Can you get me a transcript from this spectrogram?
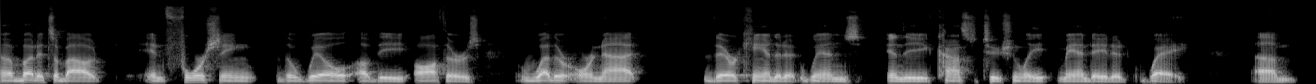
uh, but it's about enforcing the will of the authors, whether or not their candidate wins in the constitutionally mandated way. Um,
